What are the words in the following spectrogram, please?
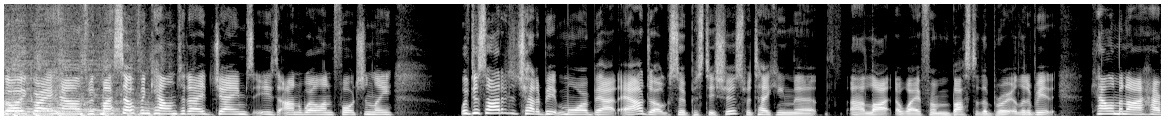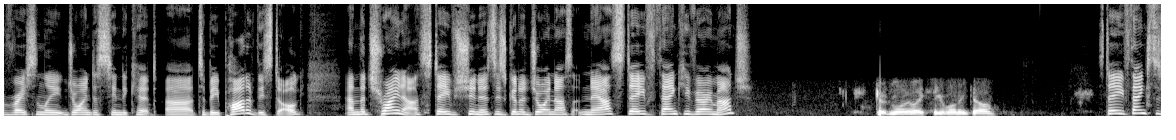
Go Greyhounds with myself and Callum today. James is unwell, unfortunately. We've decided to chat a bit more about our dog, Superstitious. We're taking the uh, light away from Buster the Brute a little bit. Callum and I have recently joined a syndicate uh, to be part of this dog, and the trainer, Steve Withers, is going to join us now. Steve, thank you very much. Good morning, Alexia. Good morning, Carl. Steve, thanks for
